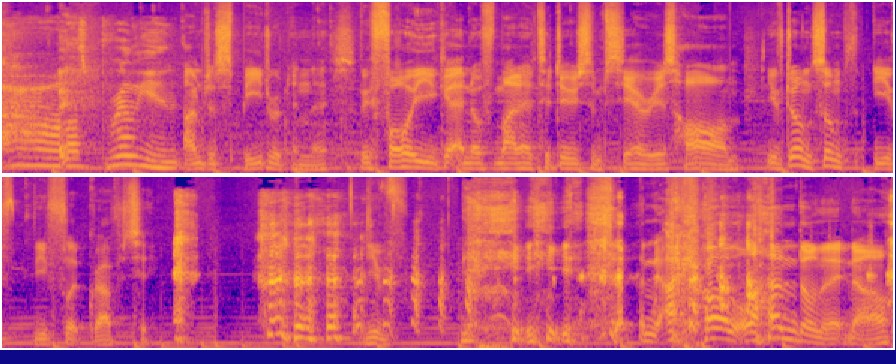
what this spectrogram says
Oh, that's brilliant. I'm just speedrunning this. Before you get enough mana to do some serious harm, you've done something. You've you flipped gravity. You've. and I can't land on it now.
